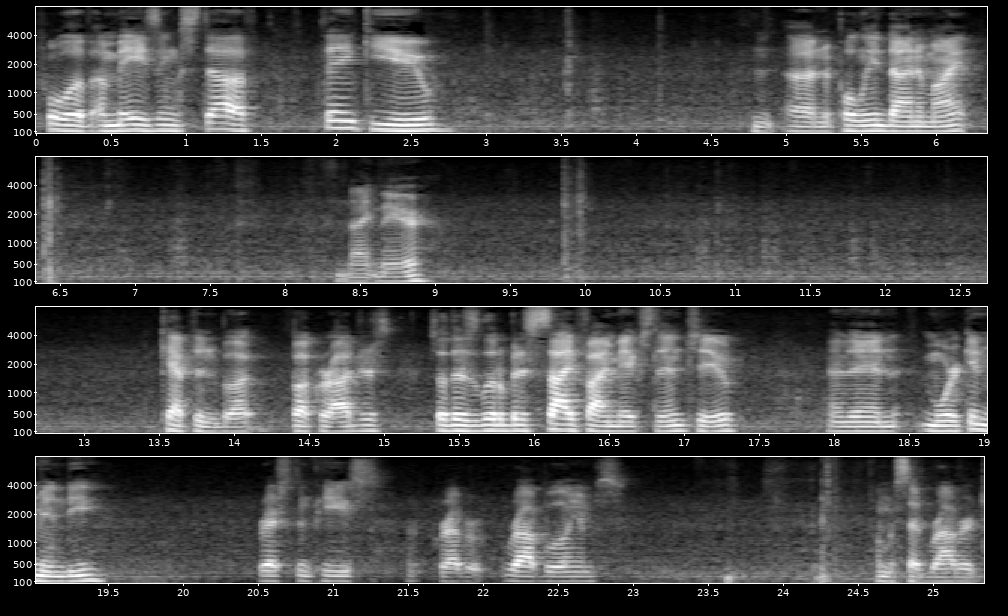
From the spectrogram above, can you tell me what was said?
full of amazing stuff. Thank you uh, Napoleon Dynamite, Nightmare, Captain Buck, Buck Rogers. So there's a little bit of sci-fi mixed in too, and then Mork and Mindy. Rest in peace, Robert Rob Williams. Almost said Robert.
